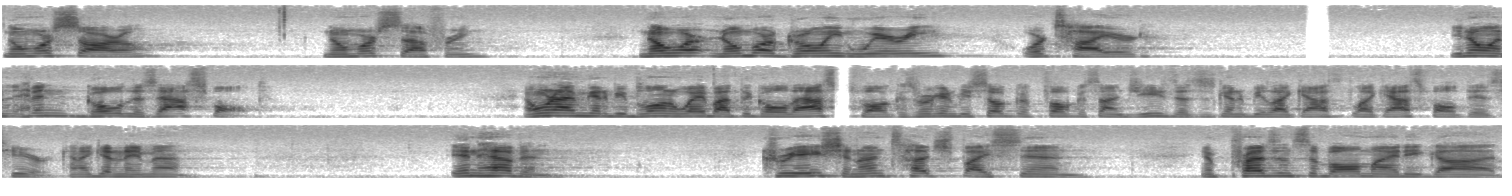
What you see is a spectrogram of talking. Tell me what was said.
no more sorrow, no more suffering, no more, no more growing weary or tired. You know, in heaven, gold is asphalt. And we're not even going to be blown away by the gold asphalt because we're going to be so focused on Jesus, it's going to be like, like asphalt is here. Can I get an amen? In heaven, creation untouched by sin, in presence of Almighty God.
